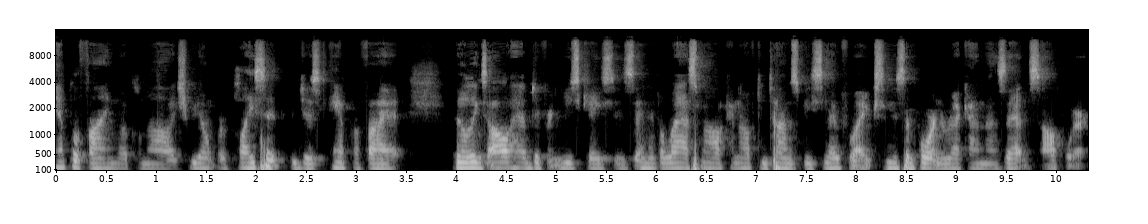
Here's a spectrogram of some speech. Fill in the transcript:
amplifying local knowledge. We don't replace it, we just amplify it. Buildings all have different use cases, and the last mile can oftentimes be snowflakes, and it's important to recognize that in software.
